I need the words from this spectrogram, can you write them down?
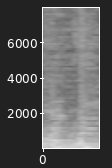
Get down.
